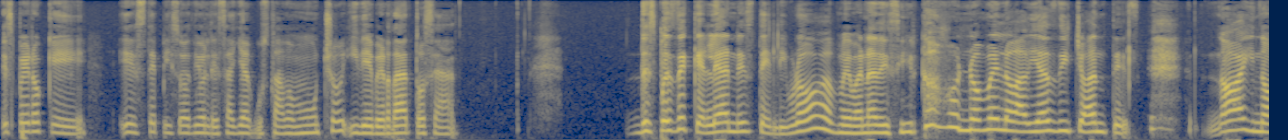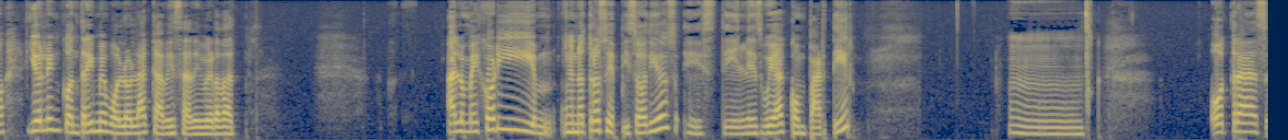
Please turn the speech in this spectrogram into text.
Espero que este episodio les haya gustado mucho y de verdad, o sea, después de que lean este libro me van a decir, ¿cómo no me lo habías dicho antes? No, y no, yo lo encontré y me voló la cabeza, de verdad. A lo mejor y en otros episodios este les voy a compartir mm, otras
